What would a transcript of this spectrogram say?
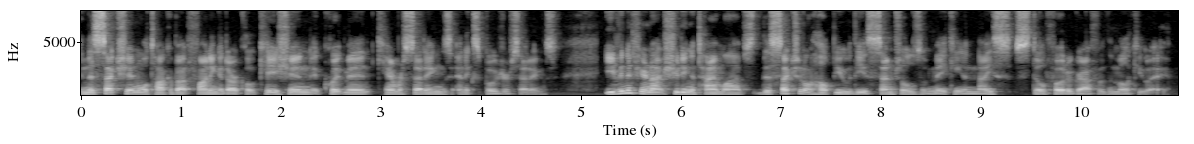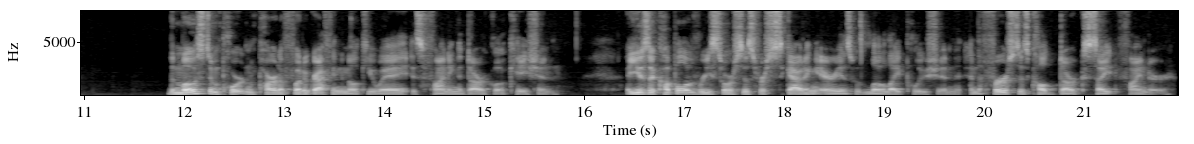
In this section, we'll talk about finding a dark location, equipment, camera settings, and exposure settings. Even if you're not shooting a time-lapse, this section will help you with the essentials of making a nice still photograph of the Milky Way. The most important part of photographing the Milky Way is finding a dark location. I use a couple of resources for scouting areas with low light pollution, and the first is called Dark Site Finder,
